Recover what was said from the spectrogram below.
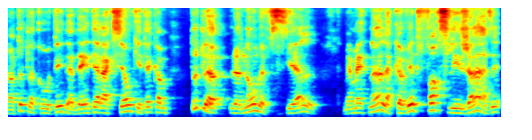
dans, tout le côté d'interaction qui était comme tout le, le non officiel. Mais maintenant, la COVID force les gens à dire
